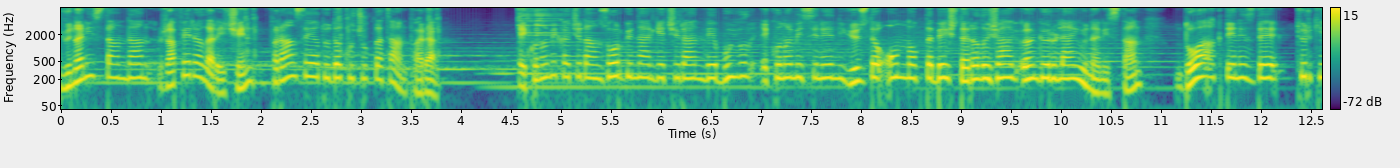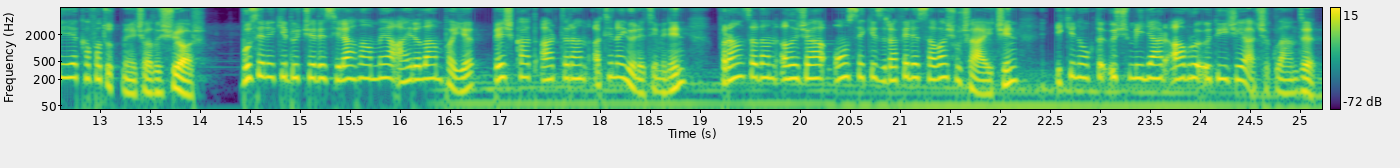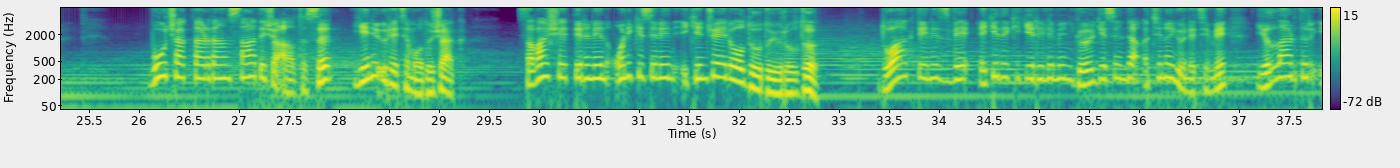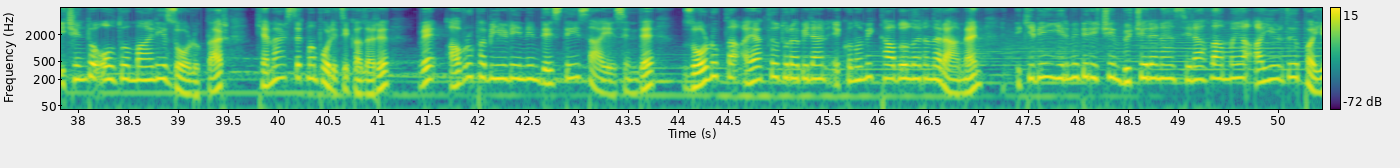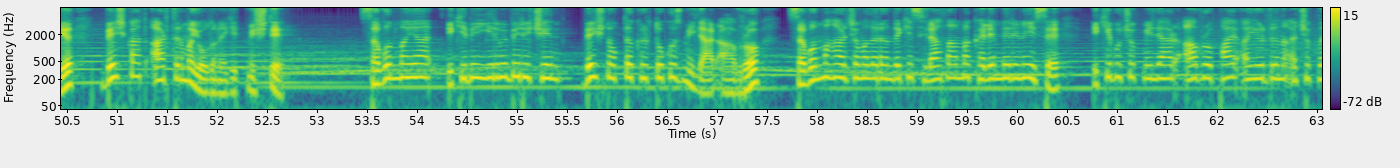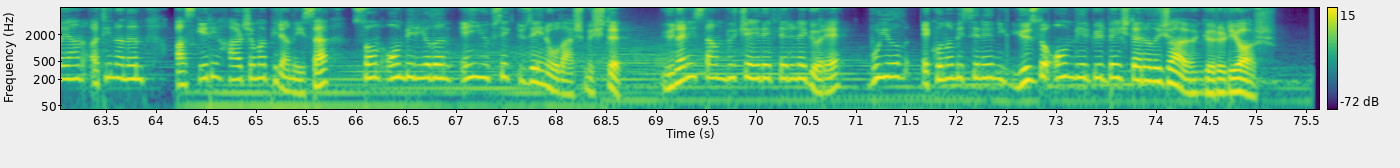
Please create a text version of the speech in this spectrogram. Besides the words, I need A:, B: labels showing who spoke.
A: Yunanistan'dan Raferalar için Fransa'ya dudak uçuklatan para. Ekonomik açıdan zor günler geçiren ve bu yıl ekonomisinin %10.5 daralacağı öngörülen Yunanistan, Doğu Akdeniz'de Türkiye'ye kafa tutmaya çalışıyor. Bu seneki bütçede silahlanmaya ayrılan payı 5 kat artıran Atina yönetiminin Fransa'dan alacağı 18 Rafale savaş uçağı için 2.3 milyar avro ödeyeceği açıklandı. Bu uçaklardan sadece 6'sı yeni üretim olacak. Savaş jetlerinin 12'sinin ikinci el olduğu duyuruldu. Doğu Akdeniz ve Ege'deki gerilimin gölgesinde Atina yönetimi yıllardır içinde olduğu mali zorluklar, kemer sıkma politikaları ve Avrupa Birliği'nin desteği sayesinde zorlukla ayakta durabilen ekonomik tablolarına rağmen 2021 için bütçelenen silahlanmaya ayırdığı payı 5 kat artırma yoluna gitmişti. Savunmaya 2021 için 5.49 milyar avro, savunma harcamalarındaki silahlanma kalemlerine ise 2,5 milyar avro pay ayırdığını açıklayan Atina'nın askeri harcama planı ise son 11 yılın en yüksek düzeyine ulaşmıştı. Yunanistan bütçe hedeflerine göre bu yıl ekonomisinin %10,5 daralacağı öngörülüyor.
